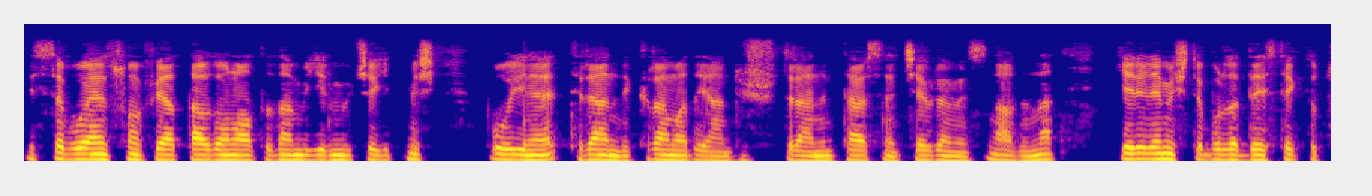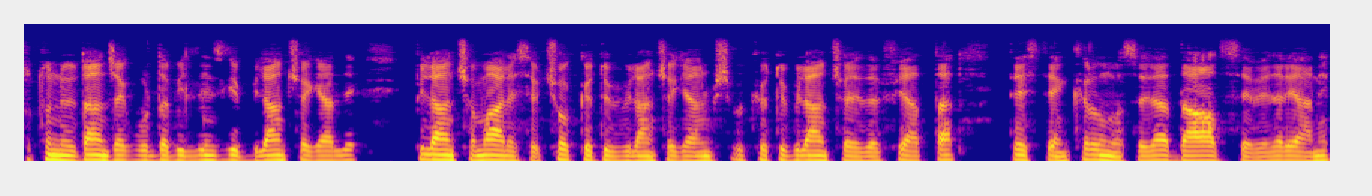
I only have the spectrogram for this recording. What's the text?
İşte bu en son fiyatlarda 16'dan bir 23'e gitmiş. Bu yine trendi kıramadı yani düşüş trendin tersine çevremesinin ardından gerilemişti. Burada destekte tutunuyordu ancak burada bildiğiniz gibi bilanço geldi. Bilanço maalesef çok kötü bir bilanço gelmişti. Bu kötü bilançoya da fiyatlar desteğin kırılmasıyla daha alt seviyeler yani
